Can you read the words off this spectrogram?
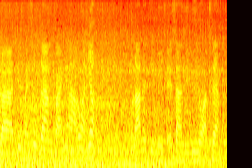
là chiếc máy xúc đang phá nhà các bạn nhá. Một lát nữa thì mình sẽ sang review cho các bạn xem.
